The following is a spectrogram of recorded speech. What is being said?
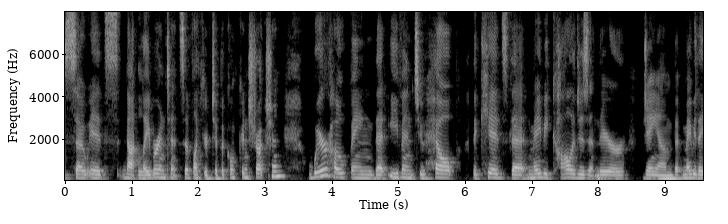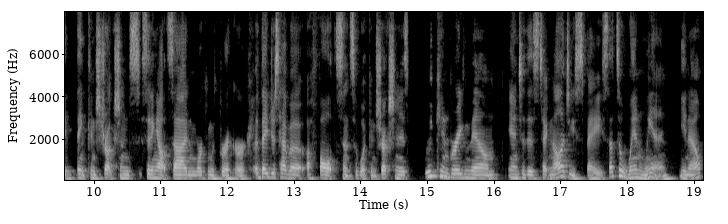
So it's not labor intensive like your typical construction. We're hoping that even to help the kids that maybe college isn't their jam, but maybe they think construction's sitting outside and working with brick, or they just have a, a false sense of what construction is. We can bring them into this technology space. That's a win win, you know,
